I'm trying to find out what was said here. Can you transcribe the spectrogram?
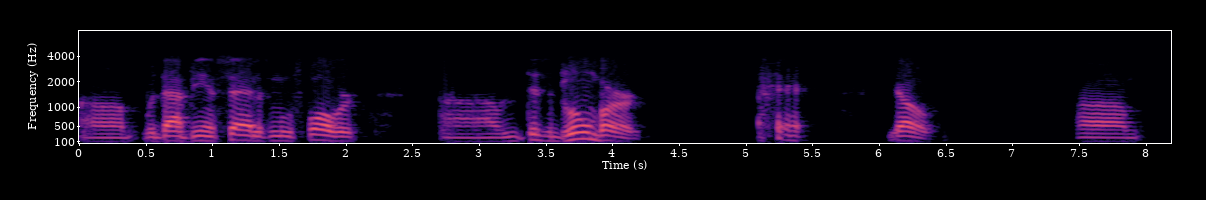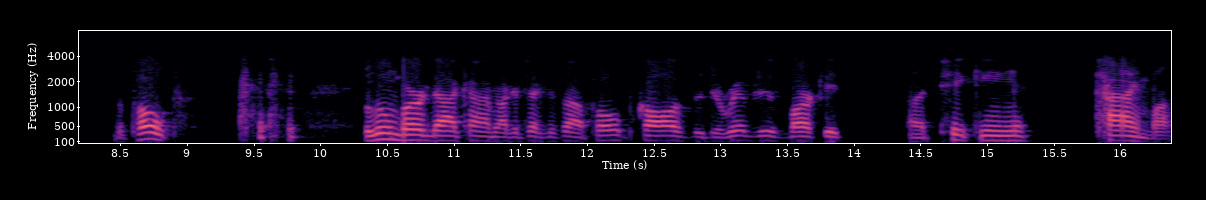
um, with that being said, let's move forward. Um, this is Bloomberg. Yo, um, the Pope, Bloomberg.com. Y'all can check this out. Pope calls the derivatives market a ticking time bomb.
